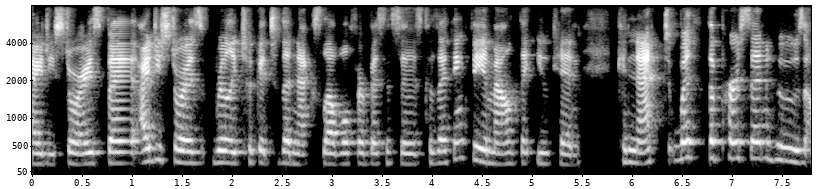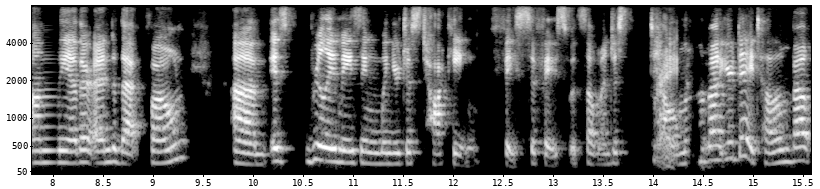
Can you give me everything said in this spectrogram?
ig stories but ig stories really took it to the next level for businesses because i think the amount that you can connect with the person who's on the other end of that phone um, is really amazing when you're just talking face to face with someone just tell right. them about your day tell them about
